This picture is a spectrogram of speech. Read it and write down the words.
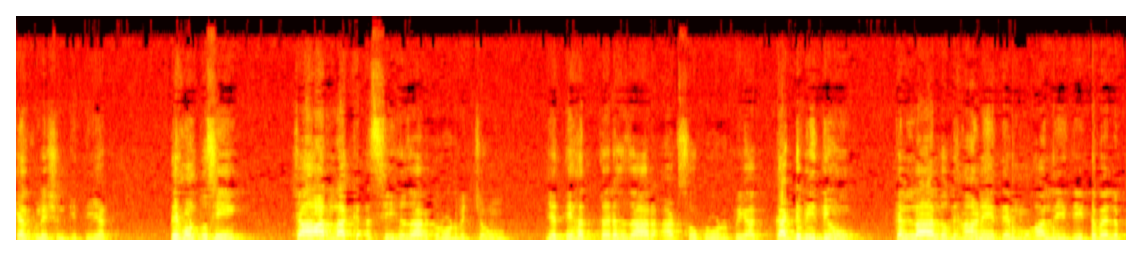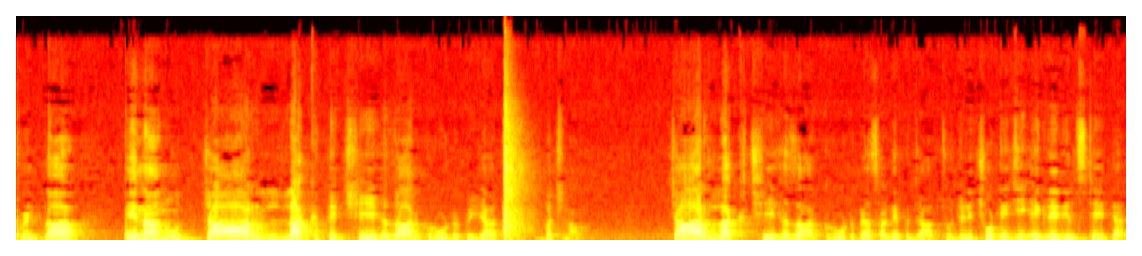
ਕੈਲਕੂਲੇਸ਼ਨ ਕੀਤੀ ਹੈ ਤੇ ਹੁਣ ਤੁਸੀਂ 4 ਲੱਖ 80 ਹਜ਼ਾਰ ਕਰੋੜ ਵਿੱਚੋਂ ਜੇ 73800 ਕਰੋੜ ਰੁਪਇਆ ਕੱਢ ਵੀ ਦਿਓ, ਕੱਲਾ ਲੁਧਿਆਣੇ ਤੇ ਮੋਹਾਲੀ ਦੀ ਡਿਵੈਲਪਮੈਂਟ ਦਾ ਇਹਨਾਂ ਨੂੰ 4 ਲੱਖ ਤੇ 6 ਹਜ਼ਾਰ ਕਰੋੜ ਰੁਪਇਆ ਬਚਣਾ ਵਾ। 4 ਲੱਖ 6 ਹਜ਼ਾਰ ਕਰੋੜ ਰੁਪਇਆ ਸਾਡੇ ਪੰਜਾਬ ਚੋਂ, ਜਿਹੜੀ ਛੋਟੀ ਜੀ ਐਗਰੀਰੀਅਨ ਸਟੇਟ ਹੈ,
